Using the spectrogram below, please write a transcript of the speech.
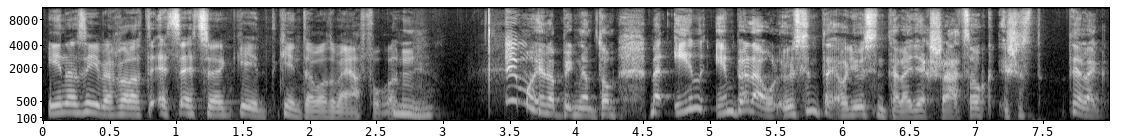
Én az évek alatt ezt egyszerűen kénytelen voltam elfogadni. Mhm. Én mai napig nem tudom, mert én, én például őszinte, hogy őszinte legyek, srácok, és ezt tényleg,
